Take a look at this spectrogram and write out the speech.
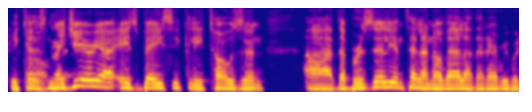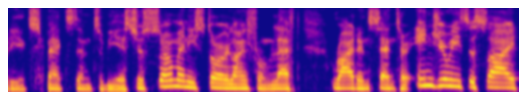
because oh, Nigeria is basically Tosin uh, the Brazilian telenovela that everybody expects them to be. It's just so many storylines from left, right, and center. Injuries aside,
